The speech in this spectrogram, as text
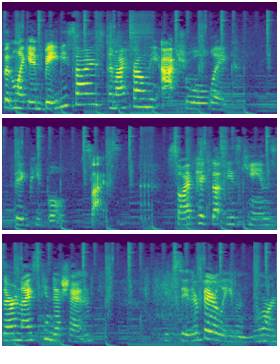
but like in baby size, and I found the actual like big people size. So I picked up these Keens. They're in nice condition. You can see they're barely even worn.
